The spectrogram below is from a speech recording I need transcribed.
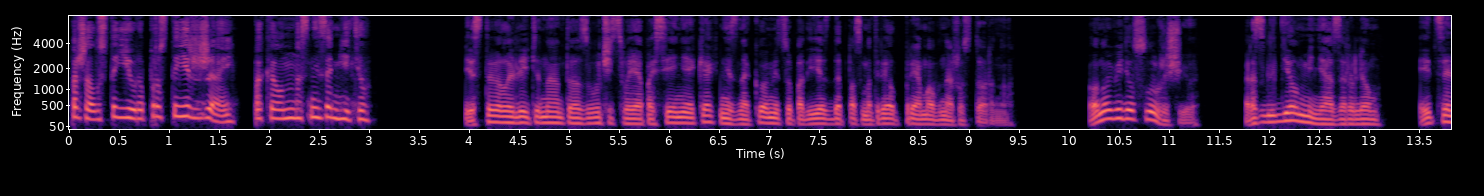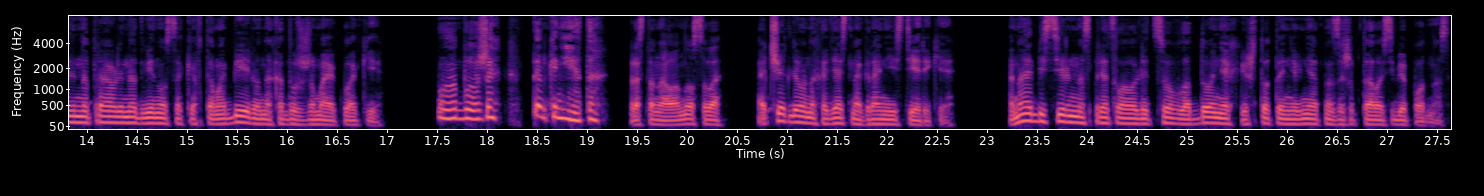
«Пожалуйста, Юра, просто езжай, пока он нас не заметил». И стоило лейтенанту озвучить свои опасения, как незнакомец у подъезда посмотрел прямо в нашу сторону. Он увидел служащую, разглядел меня за рулем и целенаправленно двинулся к автомобилю, на ходу сжимая кулаки. «О, боже, только не это!» — простонала Носова, отчетливо находясь на грани истерики. Она обессиленно спрятала лицо в ладонях и что-то невнятно зашептала себе под нос.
